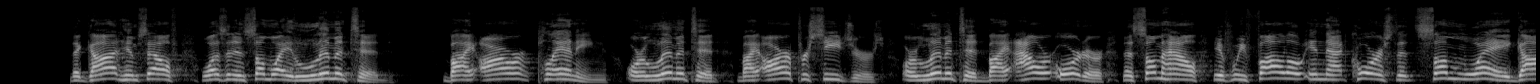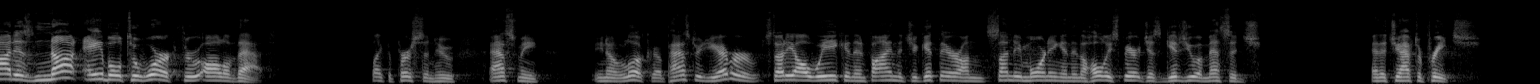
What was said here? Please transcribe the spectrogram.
That God himself wasn't in some way limited by our planning or limited by our procedures or limited by our order that somehow if we follow in that course that some way God is not able to work through all of that. Like the person who asked me, you know, look, uh, Pastor, do you ever study all week and then find that you get there on Sunday morning and then the Holy Spirit just gives you a message and that you have to preach?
